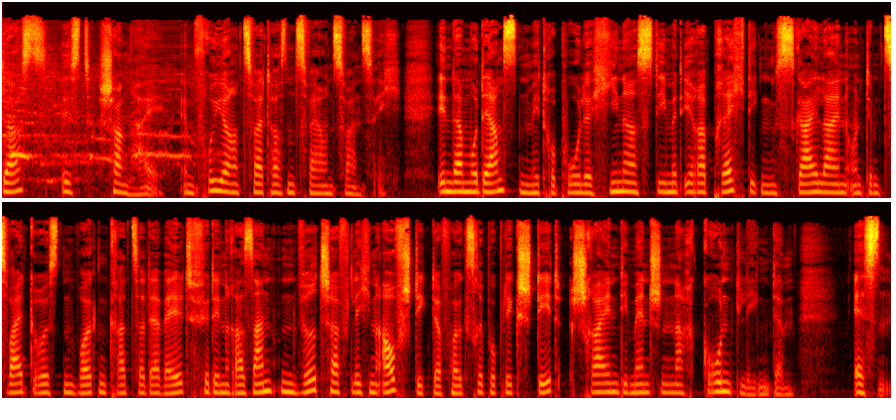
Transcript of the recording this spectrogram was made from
Das ist Shanghai im Frühjahr 2022. In der modernsten Metropole Chinas, die mit ihrer prächtigen Skyline und dem zweitgrößten Wolkenkratzer der Welt für den rasanten wirtschaftlichen Aufstieg der Volksrepublik steht, schreien die Menschen nach Grundlegendem Essen.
